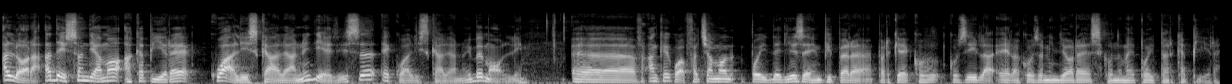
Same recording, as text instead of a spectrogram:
Allora, adesso andiamo a capire quali scale hanno i diesis e quali scale hanno i bemolli. Eh, anche qua facciamo poi degli esempi per, perché co così la, è la cosa migliore secondo me poi per capire.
